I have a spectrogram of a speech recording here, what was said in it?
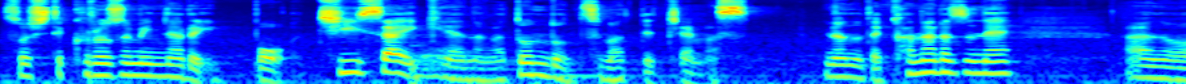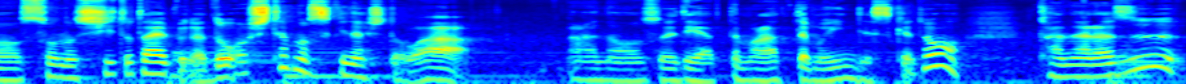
そして黒ずみになる一方。小さい毛穴がどんどん詰まっていっちゃいます。なので必ずねあのそのシートタイプがどうしても好きな人はあのそれでやってもらってもいいんですけど必ず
